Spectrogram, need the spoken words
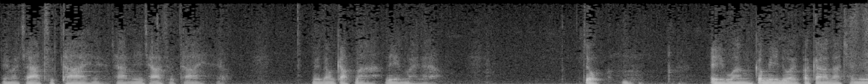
เรียกว่าชาติสุดท้ายเนี่ยชาตินี้ชาติสุดท้าย ไม่ต้องกลับมาเรียนใหม่แล้ว จบ เอวังก็มีด้วยประกาศชนี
